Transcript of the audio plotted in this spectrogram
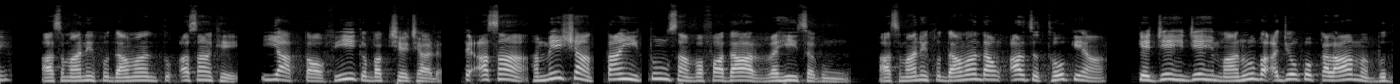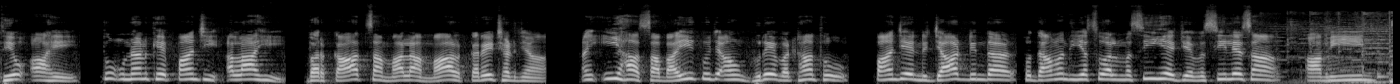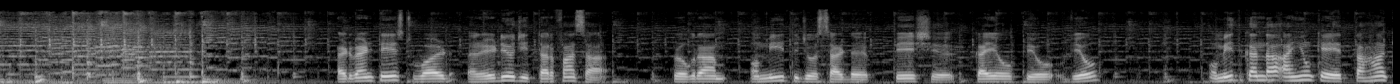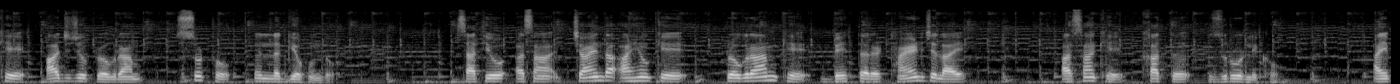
आसमानी ख़ुदावन ख़ुदावंदौफ़ बख़्शे छॾ त असां हमेशा ताईं सां वफ़ादार रही सघूं आसमानी ख़ुदावन खुदावंदर्ज़ थो कयां के जंहिं जंहिं माण्हू बि अॼोको कलाम ॿुधियो आहे तू उन्हनि खे पंहिंजी अलाही बरकात सां मालामाल करे छॾजांइ ऐं इहा सभई कुझु घुरे वठां थो पंहिंजे वसीले सां आमीन एडवेंटेज वल्ड रेडियो जी तरफ़ा सां प्रोग्राम उमेद जो सॾु पेश कयो पियो वियो उमेद कंदा आहियूं की जो प्रोग्राम सुठो लॻियो हूंदो साथियो असां चाहींदा आहियूं की प्रोग्राम खे बहितरु ठाहिण जे लाइ असांखे लिखो ऐं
